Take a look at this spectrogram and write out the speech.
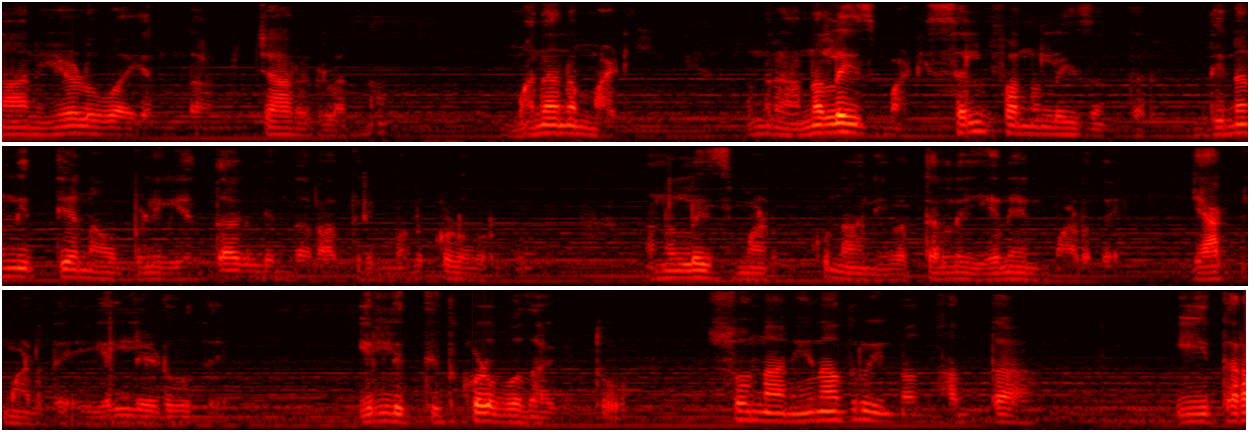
ನಾನು ಹೇಳುವ ಎಲ್ಲ ವಿಚಾರಗಳನ್ನು ಮನನ ಮಾಡಿ, ಅಂದರೆ ಅನಲೈಸ್ ಮಾಡಿ ಸೆಲ್ಫ್ ಅನಲೈಸ್ ಅಂತಾರೆ. ದಿನನಿತ್ಯ ನಾವು ಬೆಳಿಗ್ಗೆ ಎದ್ದಾಗಲಿಂದ ರಾತ್ರಿ ಮಲ್ಕೊಳ್ಳೋವರೆಗೂ ಅನಲೈಸ್ ಮಾಡಬೇಕು. ನಾನು ಇವತ್ತೆಲ್ಲ ಏನೇನು ಮಾಡಿದೆ, ಯಾಕೆ ಮಾಡಿದೆ, ಎಲ್ಲಿ ಇಡುವುದೆ, ಎಲ್ಲಿ ತಿದ್ಕೊಳ್ಬೋದಾಗಿತ್ತು. ಸೊ ನಾನೇನಾದರೂ ಇನ್ನೊಂದು ಹಂತ ಈ ಥರ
